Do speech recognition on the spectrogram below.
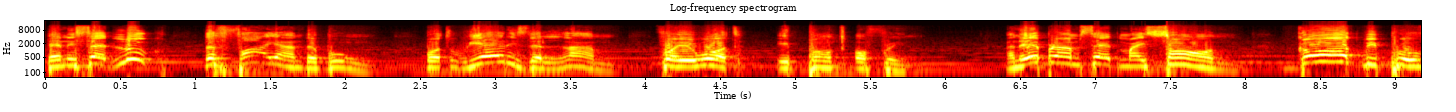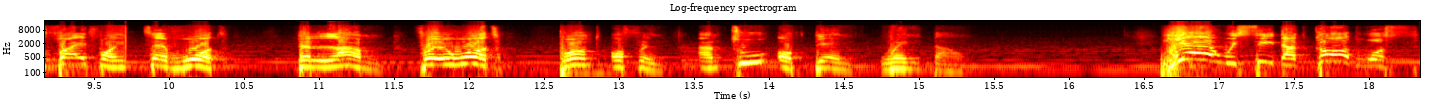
Then he said, Look, the fire and the boom, but where is the lamb for a what? A burnt offering. And Abraham said, My son, God will provide for himself what? The lamb for a what? Burnt offering and two of them went down. Here we see that God was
